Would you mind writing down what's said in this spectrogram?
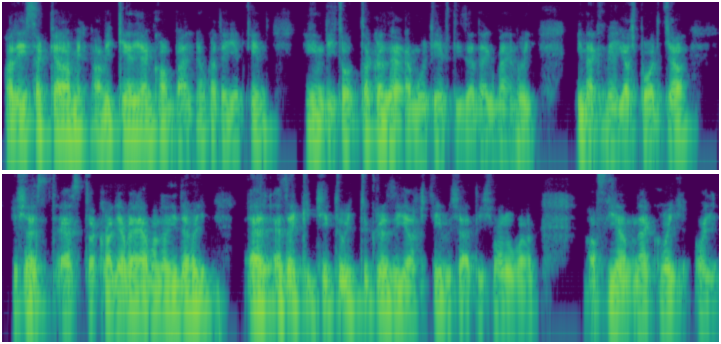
a részekkel, ami, amikért ilyen kampányokat egyébként indítottak az elmúlt évtizedekben, hogy kinek még a sportja, és ezt, ezt akarja elmondani, de hogy ez, ez egy kicsit úgy tükrözi a stílusát is valóban a filmnek, hogy, hogy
